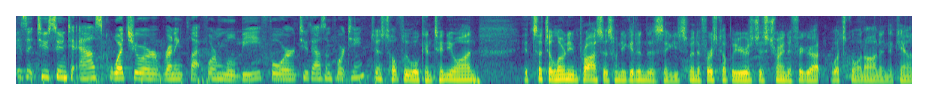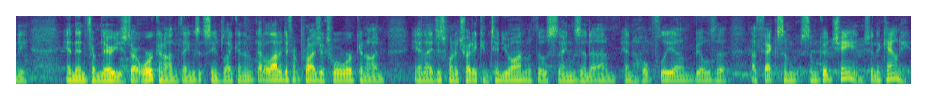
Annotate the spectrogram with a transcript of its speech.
Is it too soon to ask what your running platform will be for 2014? just hopefully we'll continue on. It's such a learning process when you get into this thing. You spend the first couple of years just trying to figure out what's going on in the county. And then from there, you start working on things, it seems like. And we've got a lot of different projects we're working on. And I just want to try to continue on with those things and, um, and hopefully um, be able to affect some, some good change in the county.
